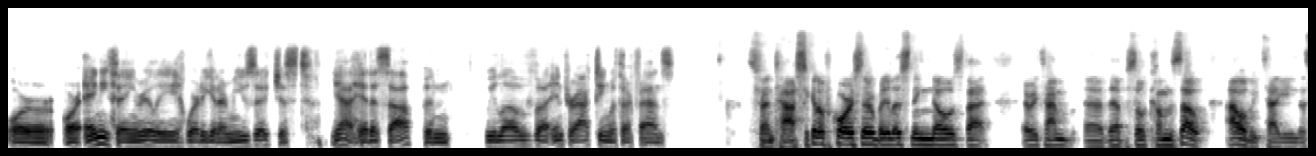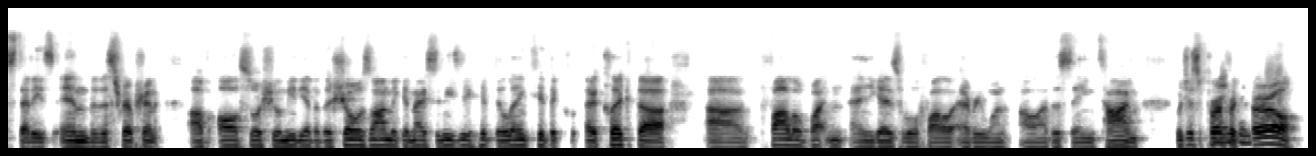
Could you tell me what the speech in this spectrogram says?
or or anything really where to get our music just yeah hit us up and we love uh, interacting with our fans It's fantastic. And of course, everybody listening knows that every time uh, the episode comes out, I will be tagging the Steadies in the description of all social media that the show is on. Make it nice and easy. Hit the link, hit the uh, click the uh, follow button, and you guys will follow everyone all at the same time, which is perfect. Amazing. Earl,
